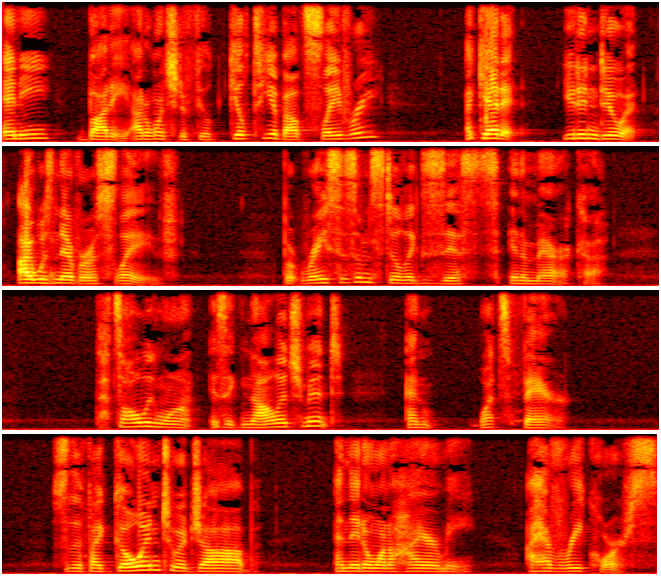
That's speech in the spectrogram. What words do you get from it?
anybody. I don't want you to feel guilty about slavery. I get it. You didn't do it. I was never a slave. But racism still exists in America. That's all we want is acknowledgement and what's fair so that if I go into a job and they don't want to hire me, I have recourse.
